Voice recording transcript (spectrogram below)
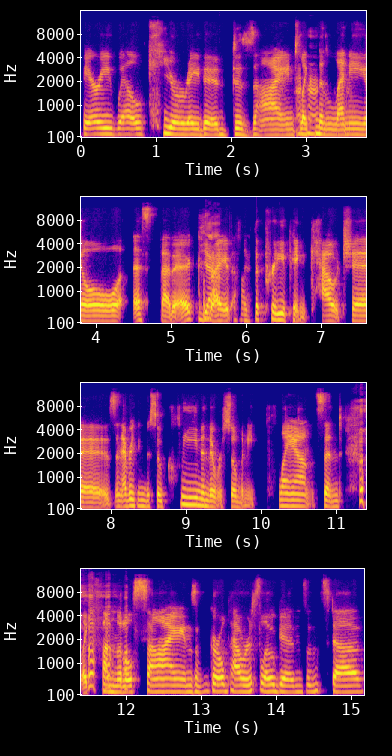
very well curated, designed, uh-huh. like millennial aesthetic, yeah. right? Like the pretty pink couches and everything was so clean and there were so many plants and like fun little signs of girl power slogans and stuff.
